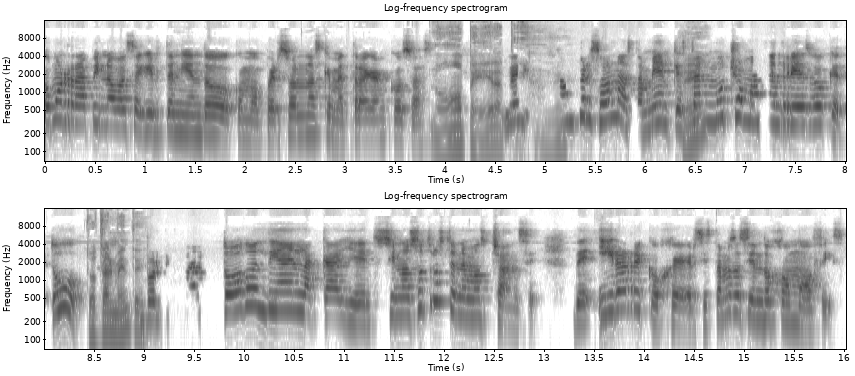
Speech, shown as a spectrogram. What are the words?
¿Cómo Rappi no va a seguir teniendo como personas que me traigan cosas? No, espérate. Son personas también que están mucho más en riesgo que tú. Totalmente. Porque están todo el día en la calle. si nosotros tenemos chance de ir a recoger, si estamos haciendo home office,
